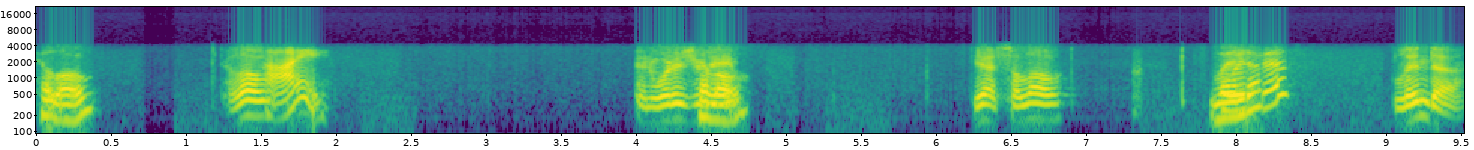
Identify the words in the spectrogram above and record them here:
Hello. Hello. Hi. And what is your Hello. name? Yes, hello. Linda? Who is this? Linda.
